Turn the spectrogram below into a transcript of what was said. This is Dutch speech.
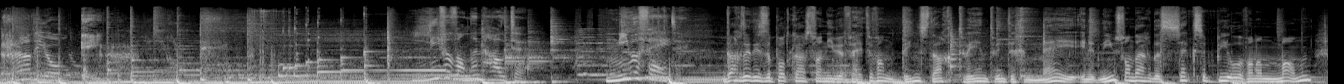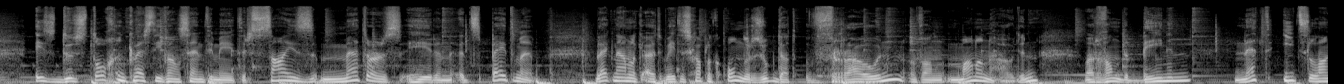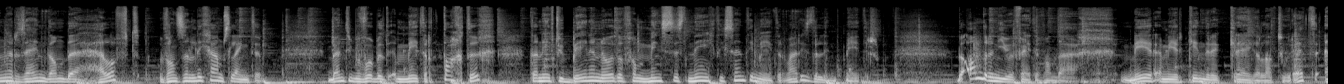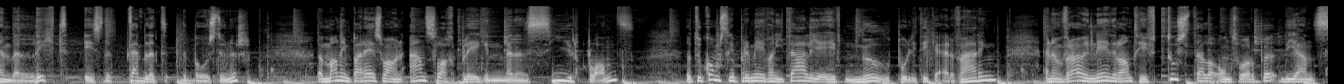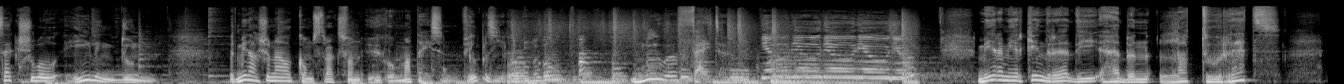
Radio 1. Lieve Wandenhouten. Nieuwe feiten. Dag, dit is de podcast van Nieuwe Feiten van dinsdag 22 mei. In het nieuws vandaag de seksappeal van een man is dus toch een kwestie van centimeters. Size matters, heren. Het spijt me. Blijkt namelijk uit wetenschappelijk onderzoek dat vrouwen van mannen houden waarvan de benen net iets langer zijn dan de helft van zijn lichaamslengte. Bent u bijvoorbeeld 1,80 meter, dan heeft u benen nodig van minstens 90 centimeter. Waar is de lintmeter? De andere nieuwe feiten vandaag. Meer en meer kinderen krijgen la tourette en wellicht is de tablet de boosdoener. Een man in Parijs wou een aanslag plegen met een sierplant. De toekomstige premier van Italië heeft nul politieke ervaring. En een vrouw in Nederland heeft toestellen ontworpen die aan sexual healing doen. Het middagjournaal komt straks van Hugo Matthijssen. Veel plezier. Nieuwe feiten. Meer en meer kinderen die hebben la tourette.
